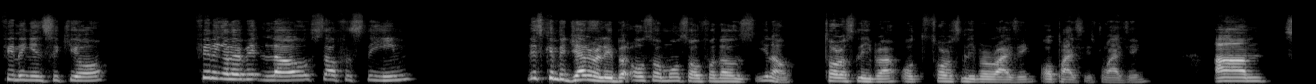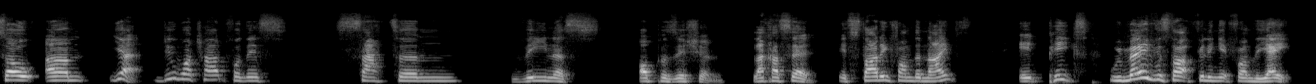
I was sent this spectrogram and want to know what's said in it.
feeling insecure, feeling a little bit low, self esteem. This can be generally, but also more so for those, you know, Taurus Libra or Taurus Libra rising or Pisces rising. Um, so um, yeah, do watch out for this Saturn Venus opposition. Like I said, it's starting from the ninth. It peaks. We may even start feeling it from the 8th.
